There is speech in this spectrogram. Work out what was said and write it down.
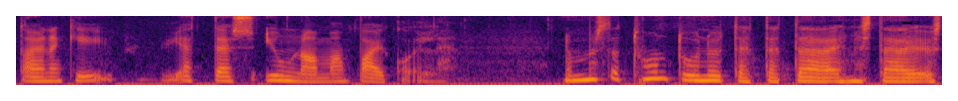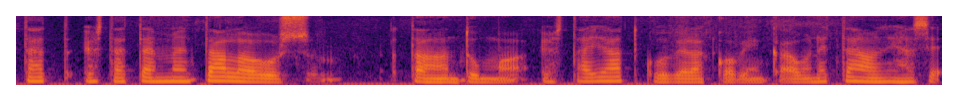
Tai ainakin jättäisi junnaamaan paikoilleen? No minusta tuntuu nyt, että tämä, esimerkiksi tämä, jos, tämä, jos tämä tämmöinen taloustaantuma, jos tämä jatkuu vielä kovin kauan, niin tämä, on ihan se,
